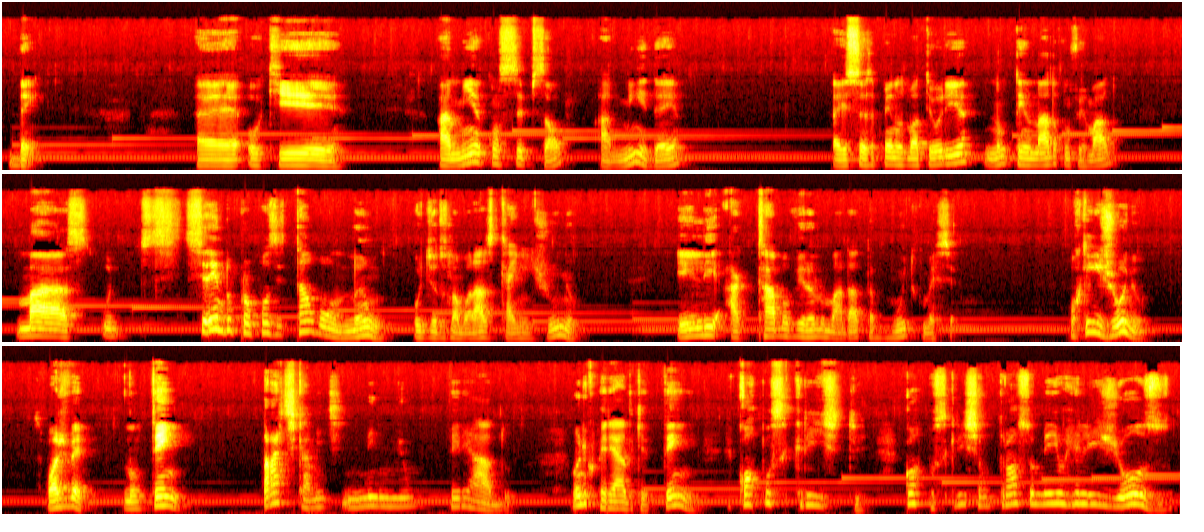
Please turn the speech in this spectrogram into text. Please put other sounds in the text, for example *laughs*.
Bem, é, o que a minha concepção, a minha ideia, é isso é apenas uma teoria, não tenho nada confirmado, mas o, sendo proposital ou não o Dia dos Namorados cair em junho, ele acaba virando uma data muito comercial. Porque em junho, você pode ver, não tem praticamente nenhum feriado. O único feriado que tem é Corpus Christi. Corpus Christi é um troço meio religioso.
